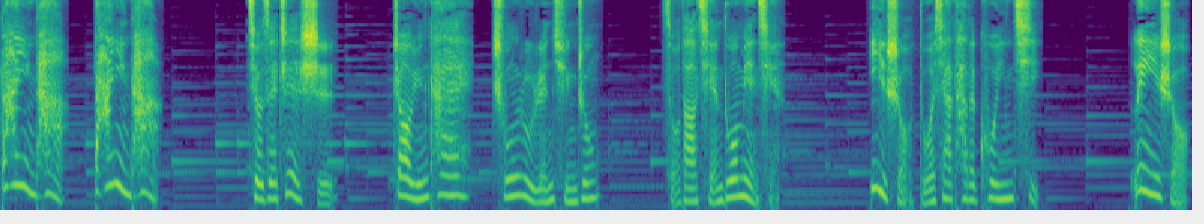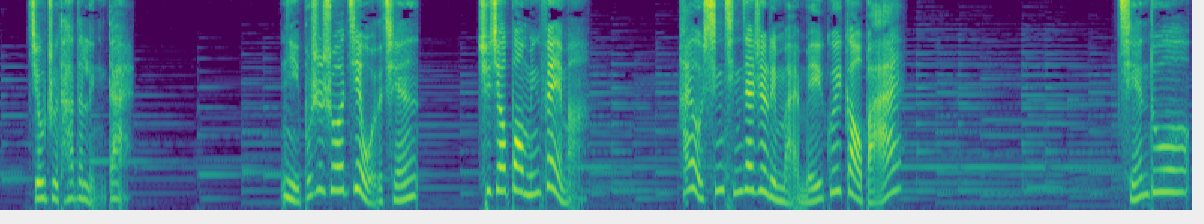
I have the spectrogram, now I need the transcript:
答应他，答应他！”就在这时，赵云开冲入人群中，走到钱多面前，一手夺下他的扩音器，另一手。揪住他的领带。你不是说借我的钱去交报名费吗？还有心情在这里买玫瑰告白？钱多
